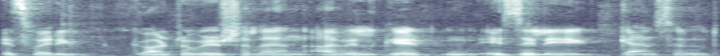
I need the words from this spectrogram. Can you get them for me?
it's very controversial and I will get easily cancelled.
